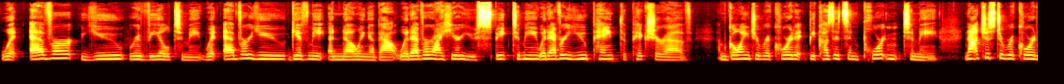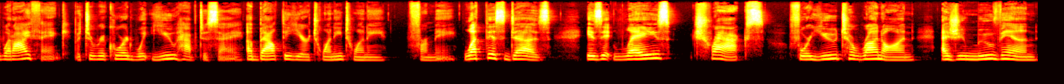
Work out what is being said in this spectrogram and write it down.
whatever you reveal to me, whatever you give me a knowing about, whatever I hear you speak to me, whatever you paint the picture of, I'm going to record it because it's important to me, not just to record what I think, but to record what you have to say about the year 2020 for me. What this does is it lays tracks for you to run on as you move in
